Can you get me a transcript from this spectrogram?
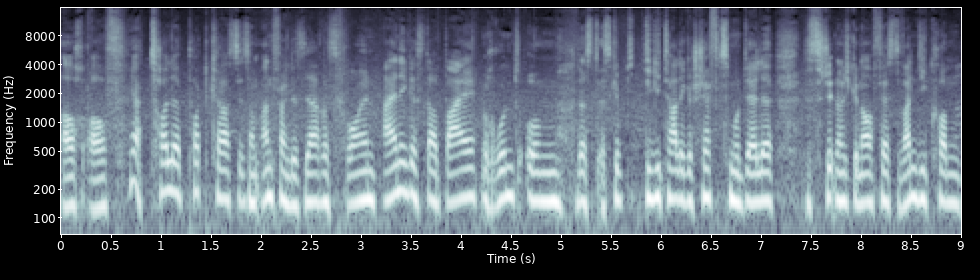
auch auf ja, tolle Podcasts jetzt am Anfang des Jahres freuen. Einiges dabei rund um das, es gibt digitale Geschäftsmodelle, es steht noch nicht genau fest, wann die kommen,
